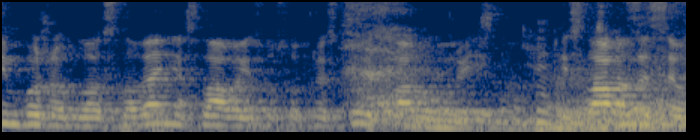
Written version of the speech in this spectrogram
Всім Божого благословення, слава Ісусу Христу і слава Україні! І слава ЗСУ!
